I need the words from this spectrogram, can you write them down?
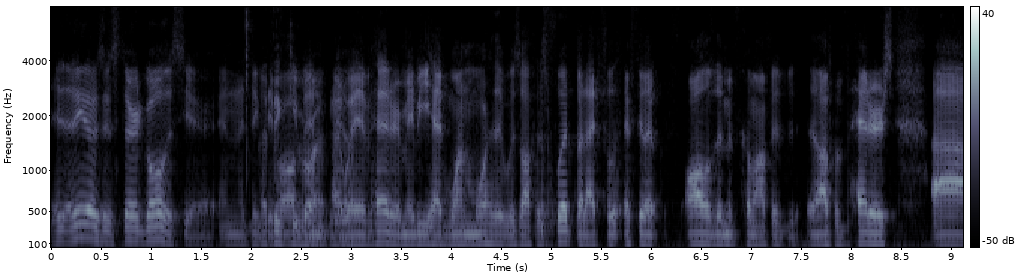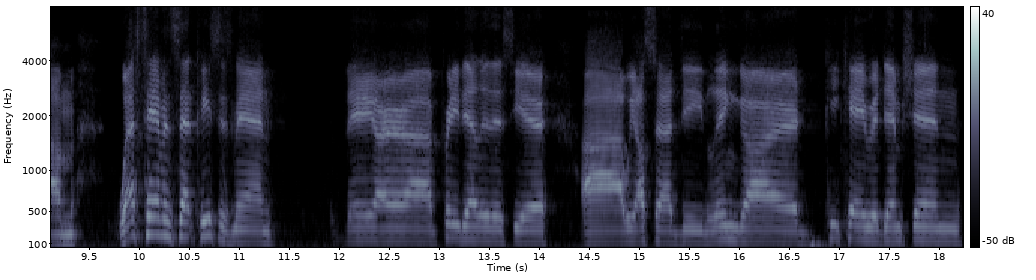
I think that was his third goal this year, and I think I they've think all been right, by yeah. way of header. Maybe he had one more that was off his foot, but I feel I feel like all of them have come off of off of headers. Um, West Ham and set pieces, man, they are uh, pretty deadly this year. Uh, we also had the Lingard PK redemption.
